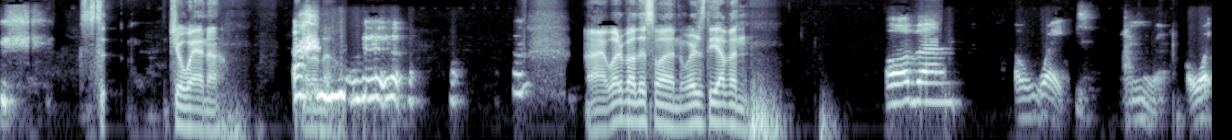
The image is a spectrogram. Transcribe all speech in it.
S- Joanna. All right, what about this one? Where's the oven? Oven. Oh wait. I'm oh, wait.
